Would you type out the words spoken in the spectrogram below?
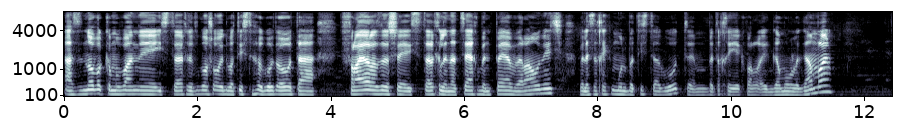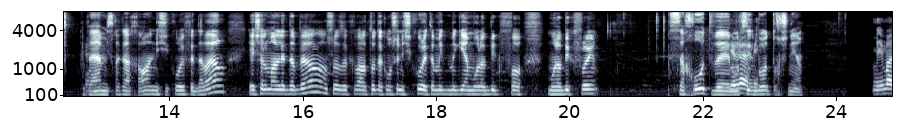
אז נובה כמובן אה, יצטרך לפגוש או את בטיסטה הגות או את הפרייר הזה שיצטרך לנצח בין פיה וראוניץ' ולשחק מול בטיסטה הגות, בטח יהיה כבר אה, גמור לגמרי. כן. והיה המשחק האחרון, נישיקורי פדרר, יש על מה לדבר, או שזה כבר, אתה יודע, כמו שנישיקורי תמיד מגיע מול הביג פור, מול הביג פרי, סחוט ומפסיד בו תוך שנייה. ממה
